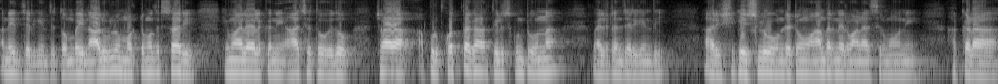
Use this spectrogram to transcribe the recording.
అనేది జరిగింది. తొంభై నాలుగులో మొట్టమొదటిసారి హిమాలయాలకని ఆశతో ఏదో చాలా అప్పుడు కొత్తగా తెలుసుకుంటూ ఉన్నా వెళ్ళటం జరిగింది. రిషికేశ్లో ఉండటం ఆంధ్ర నిర్మాణాశ్రమం అని అక్కడ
